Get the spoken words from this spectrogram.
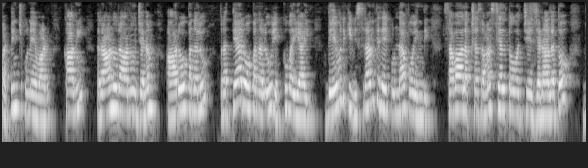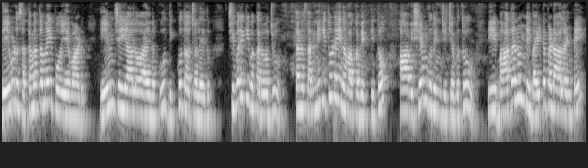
పట్టించుకునేవాడు. కానీ రాను రాను జనం ఆరోపణలు ప్రత్యారోపణలు ఎక్కువయ్యాయి. దేవునికి విశ్రాంతి లేకుండా పోయింది. సవాలక్ష సమస్యలతో వచ్చే జనాలతో దేవుడు సతమతమైపోయేవాడు ఏం చెయ్యాలో ఆయనకు దిక్కుతోచలేదు చివరికి ఒకరోజు తన సన్నిహితుడైన ఒక వ్యక్తితో ఆ విషయం గురించి చెబుతూ ఈ బాధ నుండి బయటపడాలంటే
